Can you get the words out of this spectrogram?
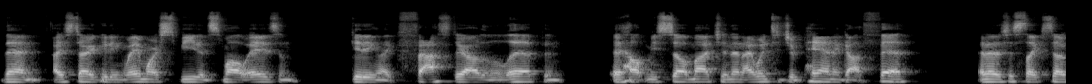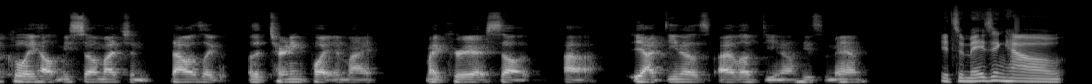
then I started getting way more speed in small waves and getting like faster out of the lip. And it helped me so much. And then I went to Japan and got fifth and it was just like so cool. He helped me so much, and that was like the turning point in my my career. So uh, yeah, Dino's. I love Dino. He's the man. It's amazing how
